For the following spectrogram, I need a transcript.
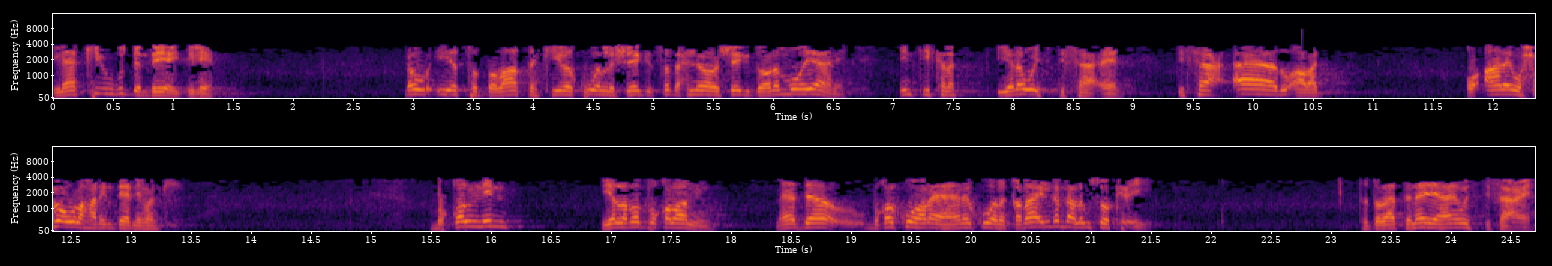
Ilaa kii ugu dambeeyey ay dileen. Dhowr iyo toddobaatankiiba kuwan la sheegi saddex nin oo la sheegi doono mooyaane intii kale iyana way isdifaaceen. Difaac aada u adag oo aanay waxba ula hadhin dee nimankii. Boqol nin iyo laba boqoloo nin me dee boqol ku hore ahaane kuwan qabaa'il dhan baa lagu soo kiciyey. Toddobaatanay ahaayeen way isdifaaceen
